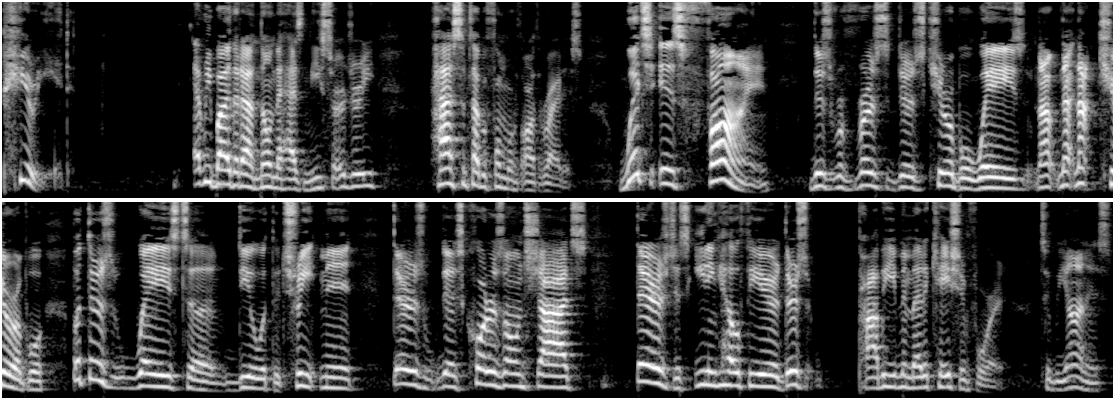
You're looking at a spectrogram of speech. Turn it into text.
Period. Everybody that I've known that has knee surgery has some type of form of arthritis, which is fine there's reverse there's curable ways not not not curable but there's ways to deal with the treatment. There's there's cortisone shots. There's just eating healthier. There's probably even medication for it to be honest.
